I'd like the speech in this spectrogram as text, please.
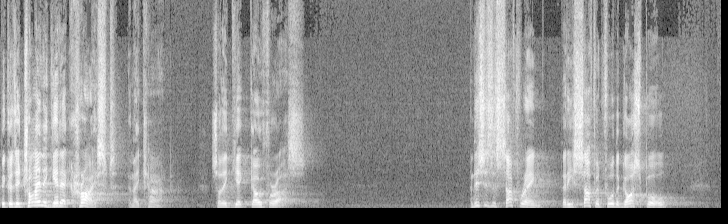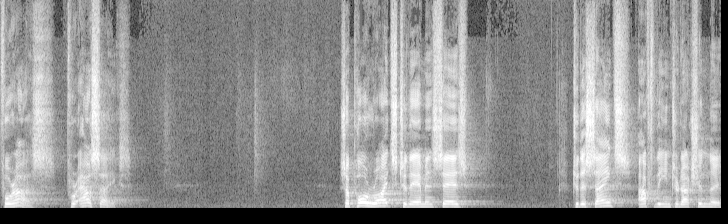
because they're trying to get at Christ and they can't. So they get go for us. And this is the suffering that he suffered for the gospel for us, for our sakes. So Paul writes to them and says, to the saints, after the introduction, the,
